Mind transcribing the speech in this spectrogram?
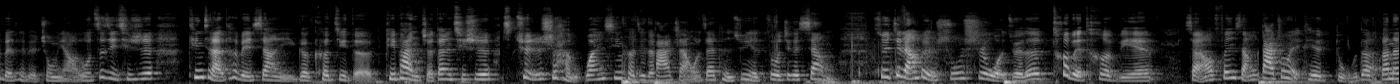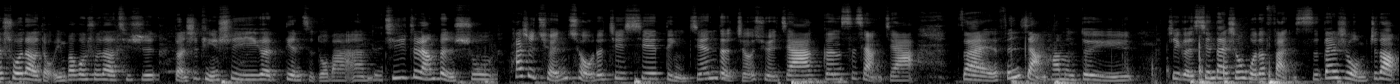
别特别重要的。我自己其实听起来特别像一个科技的批判者，但是其实确实是很关心科技的发展。我在腾讯也做这个项目，所以这两本书是我觉得特别特别。想要分享大众也可以读的。刚才说到抖音，包括说到其实短视频是一个电子多巴胺。其实这两本书，它是全球的这些顶尖的哲学家跟思想家在分享他们对于这个现代生活的反思。但是我们知道，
